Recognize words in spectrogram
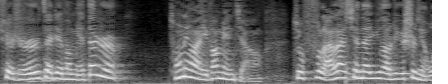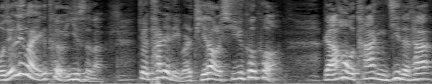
确实在这方面，但是从另外一方面讲。就富兰兰现在遇到这个事情，我觉得另外一个特有意思的，就是他这里边提到了希区柯克，然后他，你记得他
